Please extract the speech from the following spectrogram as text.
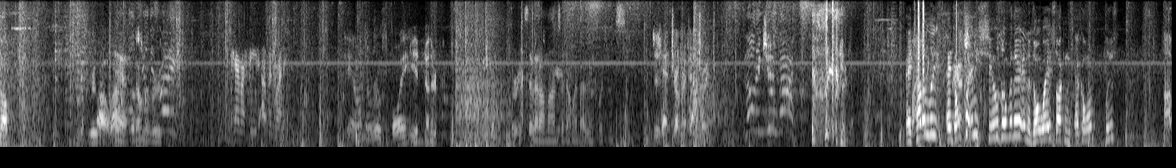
No. Oh wow. Yeah, they're on the roof. Camera feed up and running. Damn on the roof, boy. Need another. We need. I still got all mine, so don't worry about reinforcements. Just Ten drone right there, seconds Detroit. Shit. Hey, tell them leave. Hey, don't put any shields over there in the doorway so I can echo them, please. Op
